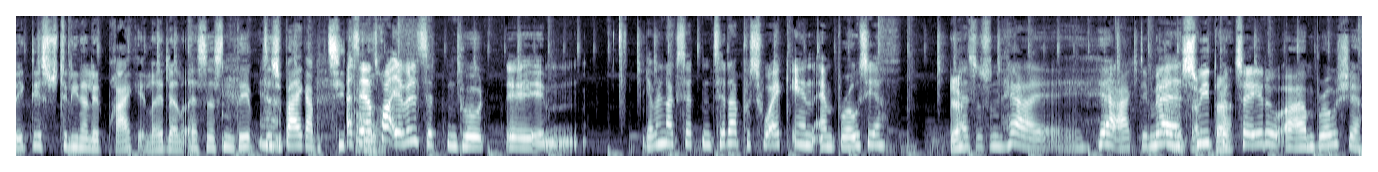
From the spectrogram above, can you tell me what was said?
Væg. det synes, det ligner lidt bræk eller et eller andet. Altså, sådan, det, ja. Ja. det er så bare ikke appetit. Altså, jeg tror, jeg vil sætte den på... Øh, jeg vil nok sætte den tættere på swag end ambrosia. Ja. Altså sådan her, øh, heragtigt. Er Mellem det? sweet Der- potato og ambrosia.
